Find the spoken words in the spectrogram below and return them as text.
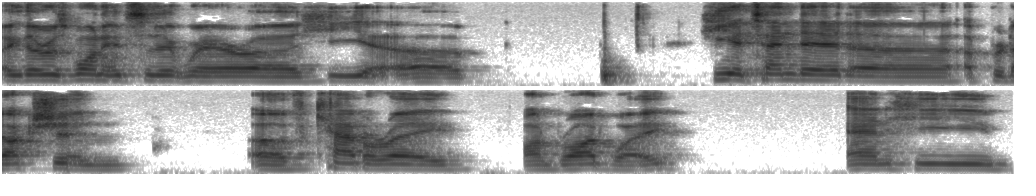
Like there was one incident where uh, he uh, he attended a, uh, a production of Cabaret on Broadway, and he,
